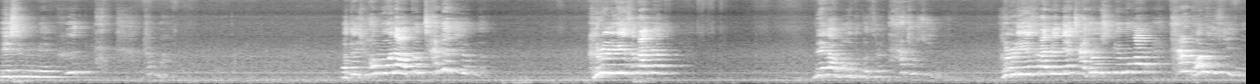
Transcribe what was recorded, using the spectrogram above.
예수님의 그 따뜻한 마음. 어떤 혐오나 어떤 차별이 없는 그를 위해서라면 내가 모든 것을 다 줄 수 있는 그를 위해서라면 내 자존심 영광을 다 버릴 수 있는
